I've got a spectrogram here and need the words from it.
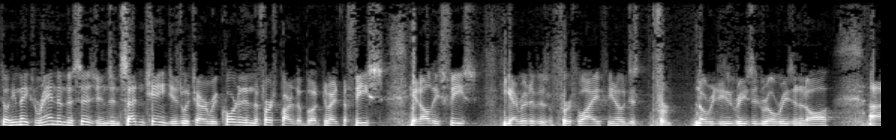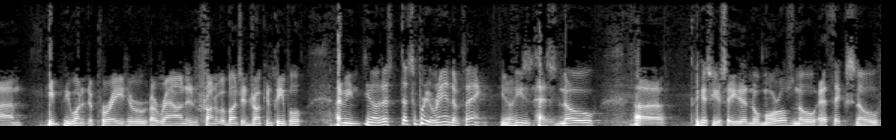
so he makes random decisions and sudden changes, which are recorded in the first part of the book. Right, the feasts. He had all these feasts. He got rid of his first wife, you know, just for no reason, real reason at all. Um, he, he wanted to parade her around in front of a bunch of drunken people. I mean, you know, that's that's a pretty random thing. You know, he has no. Uh, I guess you could say he had no morals, no ethics, no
